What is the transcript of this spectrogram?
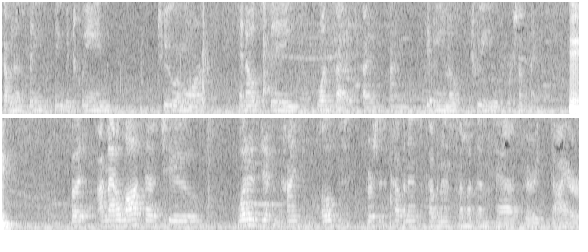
covenants being, being between two or more, and oaths being one-sided. I, I'm giving an oath to you for something. Hmm. But I'm at a loss as to what are the different kinds of oaths versus covenants. Covenants, some of them have very dire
